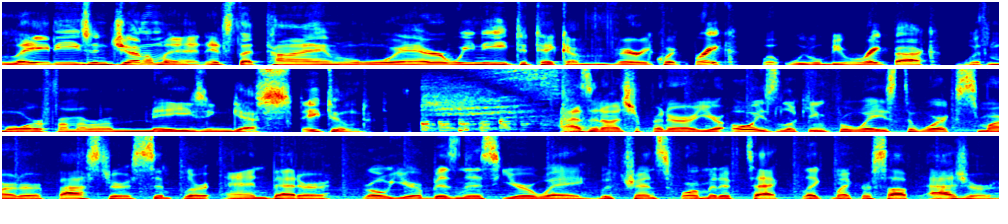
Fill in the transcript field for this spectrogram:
Ladies and gentlemen, it's that time where we need to take a very quick break, but we will be right back with more from our amazing guests. Stay tuned. As an entrepreneur, you're always looking for ways to work smarter, faster, simpler, and better. Grow your business your way with transformative tech like Microsoft Azure,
